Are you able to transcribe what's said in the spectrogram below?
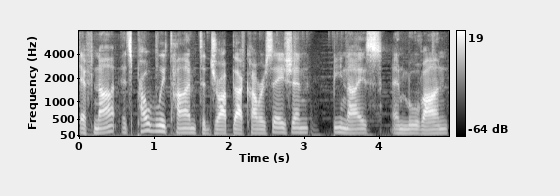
If not, it's probably time to drop that conversation be nice and move on,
